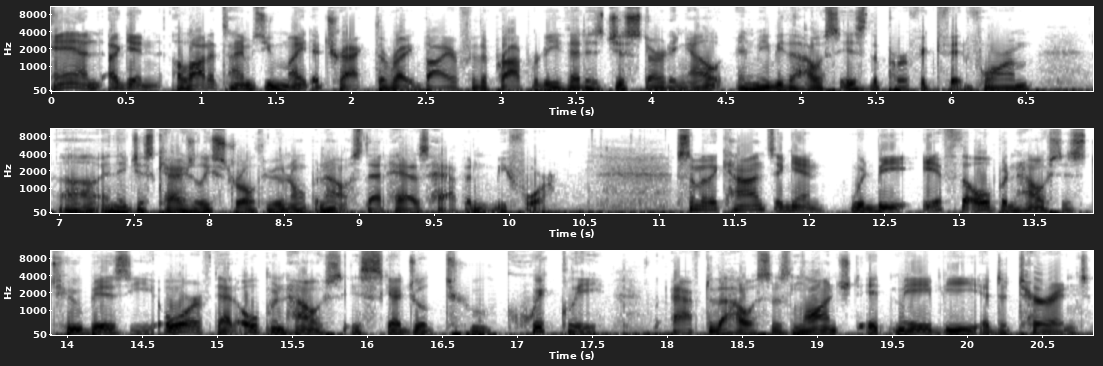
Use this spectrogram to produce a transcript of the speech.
and again, a lot of times you might attract the right buyer for the property that is just starting out, and maybe the house is the perfect fit for them, uh, and they just casually stroll through an open house. That has happened before. Some of the cons, again, would be if the open house is too busy, or if that open house is scheduled too quickly after the house is launched, it may be a deterrent.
